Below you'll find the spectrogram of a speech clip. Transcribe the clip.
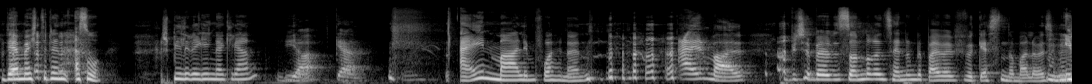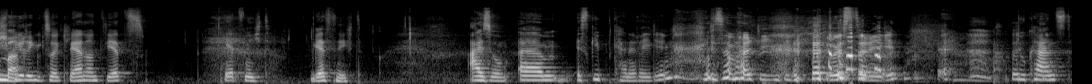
Wer möchte denn, also Spielregeln erklären? Ja, gern. Einmal im Vorhinein. Einmal. Du bist ja bei einer besonderen Sendung dabei, weil wir vergessen normalerweise Mhm. die Immer. Spielregeln zu erklären und jetzt, Jetzt nicht. jetzt nicht. Also, ähm, es gibt keine Regeln. ist einmal die, die größte Regel. Du kannst,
